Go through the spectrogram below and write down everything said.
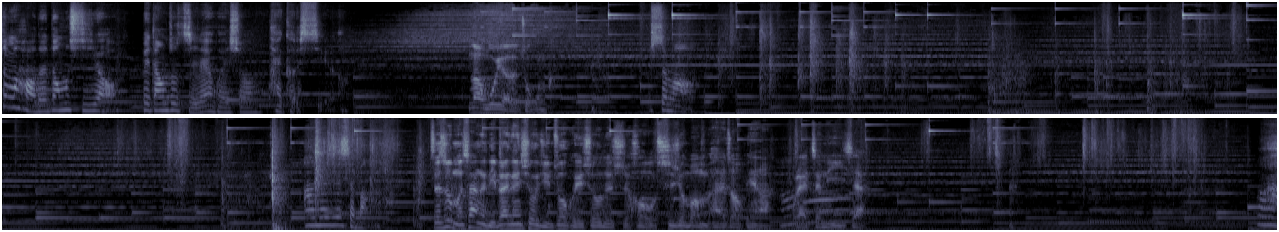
这么好的东西哦，被当做纸类回收，太可惜了。那我也要做功课。什么？啊，那是什么？这是我们上个礼拜跟秀锦做回收的时候，师兄帮我们拍的照片啊，我来整理一下。哇，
